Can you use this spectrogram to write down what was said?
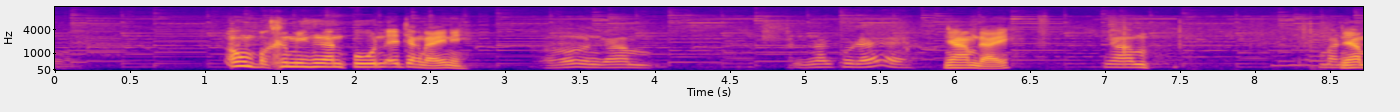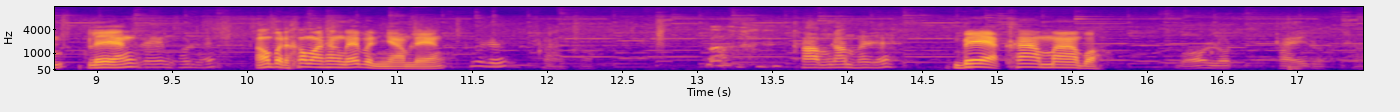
บ่เอ้าบ่คือมีเฮือนปูนไอ้จังไดนี่ เอองามอั นนั้นผู้ใดยามใดงามมันยามแรงแรงผู้ใดเอาบัดเข้ามาทางใดบัดยามแรงผู้ใดข้ามเขาข้ามน้ำให้เลยแบกข้ามมาบ่บ่รถไทยรถเขา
